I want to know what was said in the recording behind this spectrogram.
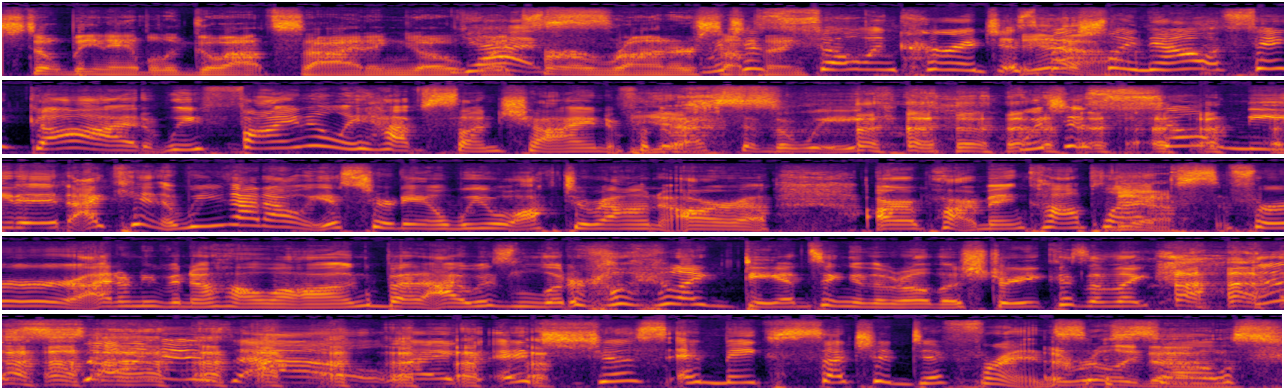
still being able to go outside and go like for a run or which something. is so encouraging, Yeah. especially now. Thank God we finally have sunshine for the Yes. rest of the week, which is so needed. I can't. We got out yesterday and we walked around our uh, our apartment complex Yeah. for I don't even know how long, but I was literally like dancing in the middle of the street because I'm like the sun is out. Like it's just it makes such a difference. It really so does.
